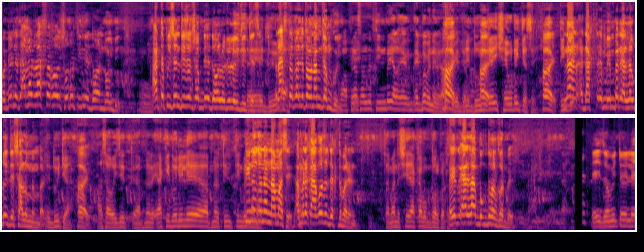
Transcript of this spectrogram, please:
বডি না আমার রাস্তার ওই ছোট টিনের দোকান দইডু আর তো পিছন টিছন সব দিয়ে দহল ওটি লই যেতেছে রাস্তা পারলে তখন আমি যাম কই? আপনারা তিন ভাই একভাবে নেবে হয়। এই দুইটাই সে উঠাইতেছে হয়। না ডাক্তার মেম্বার অ্যালাউড হইতে সালম মেম্বার দুইটা? হয়। আচ্ছা ওই যে আপনার একই দলিলে আপনার তিন তিন তিনজনের নাম আছে। আপনারা কাগজও দেখতে পারেন। তার মানে সে একা বুক দল করতে আল্লাহ বুক দখল করবে। এই জমিটা হইলে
